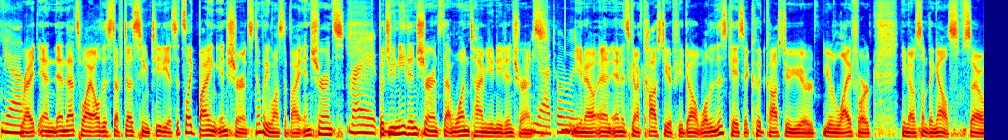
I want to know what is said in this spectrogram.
Yeah. Right. And and that's why all this stuff does seem tedious. It's like buying insurance. Nobody wants to buy insurance. Right. But you need insurance that one time you need insurance. Yeah, totally. You know, and, and it's gonna cost you if you don't. Well in this case it could cost you your your life or, you know, something else. So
